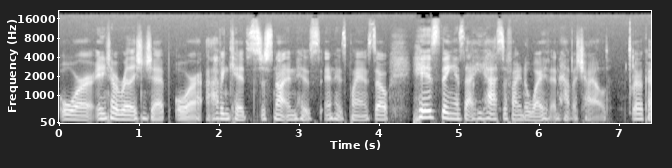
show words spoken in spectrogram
or any type of relationship or having kids. It's just not in his in his plan. So his thing is that he has to find a wife and have a child. Okay.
